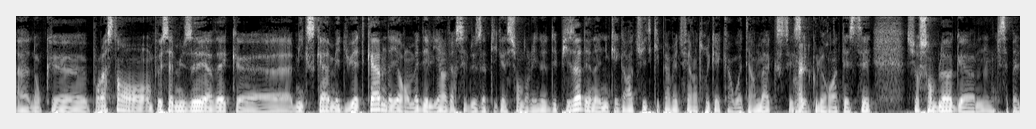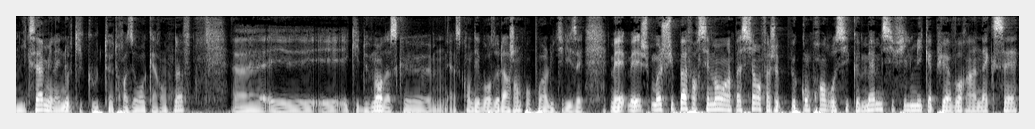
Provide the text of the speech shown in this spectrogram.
Euh, donc, euh, pour l'instant, on peut s'amuser avec euh, Mixcam et Duetcam. D'ailleurs, on met des liens vers ces deux applications dans les notes d'épisode. Il y en a une qui est gratuite, qui permet de faire un truc avec un watermark. C'est celle que Laurent a testé sur son blog, euh, qui s'appelle Mixam. Il y en a une autre qui coûte 3,49€ euh, et, et, et, qui demande à ce que à ce qu'on débourse de l'argent pour pouvoir l'utiliser. Mais, mais moi, je suis pas forcément impatient. Enfin, je peux comprendre aussi que même si Filmic a pu avoir un accès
